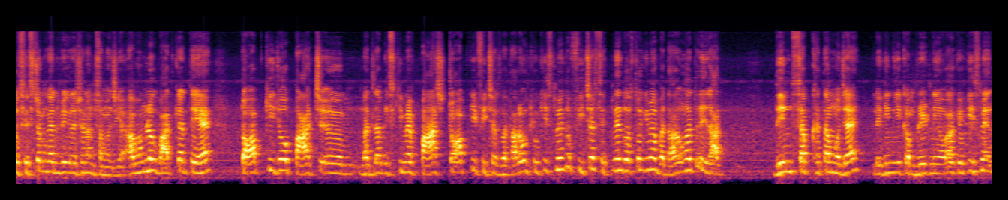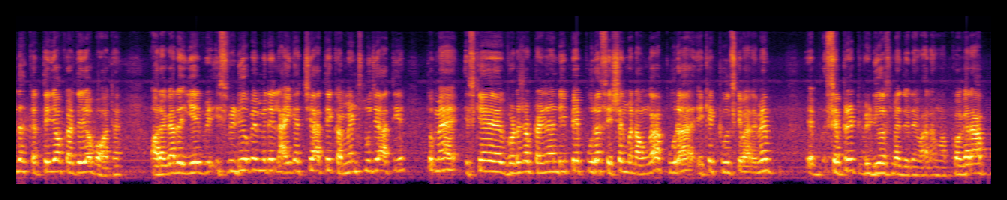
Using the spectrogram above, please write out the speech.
तो सिस्टम कन्फिग्रेशन हम समझ गए। अब हम लोग बात करते हैं टॉप की जो पाँच मतलब इसकी मैं पाँच टॉप की फीचर्स बता रहा हूँ, क्योंकि इसमें तो फीचर्स इतने दोस्तों की मैं बता दूँगा तो रात दिन सब खत्म हो जाए, लेकिन ये कंप्लीट नहीं होगा, क्योंकि इसमें अंदर करते जाओ करते जाओ बहुत है। और अगर ये इस वीडियो पे मेरे लाइक अच्छे आते हैं कमेंट्स मुझे आती है तो मैं इसके फोटोशॉप ट्वेंटी पे पूरा सेशन बनाऊँगा, पूरा एक एक टूल्स के बारे में सेपरेट वीडियोस में देने वाला हूँ आपको। अगर आप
